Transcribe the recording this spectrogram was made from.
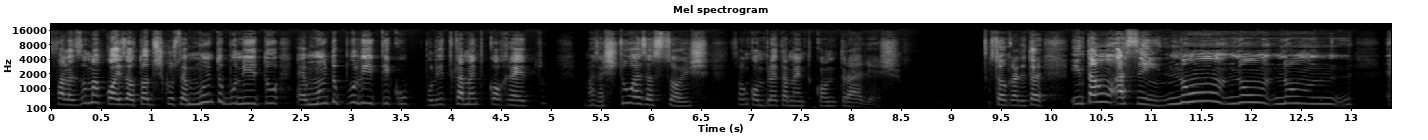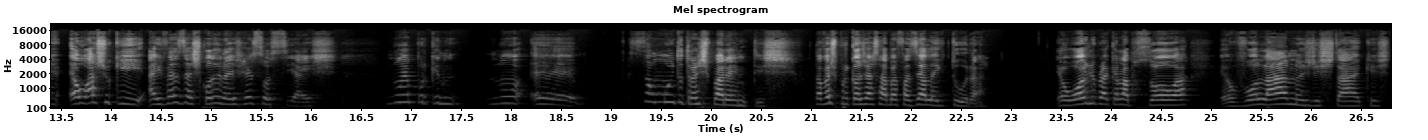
falas uma coisa, o teu discurso é muito bonito, é muito político, politicamente correto, mas as tuas ações são completamente contrárias. São contraditórias. Então, assim, não, não, não. Eu acho que, às vezes, as coisas nas redes sociais não é porque não, é, são muito transparentes. Talvez porque eu já saiba fazer a leitura. Eu olho para aquela pessoa, eu vou lá nos destaques,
